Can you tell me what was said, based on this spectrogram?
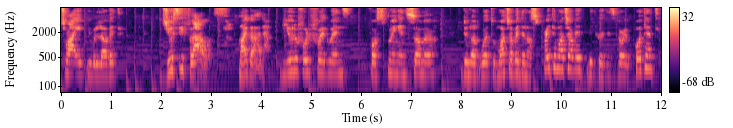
try it you will love it. Juicy flowers. My god beautiful fragrance for spring and summer. Do not wear too much of it do not spray too much of it because it's very potent.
